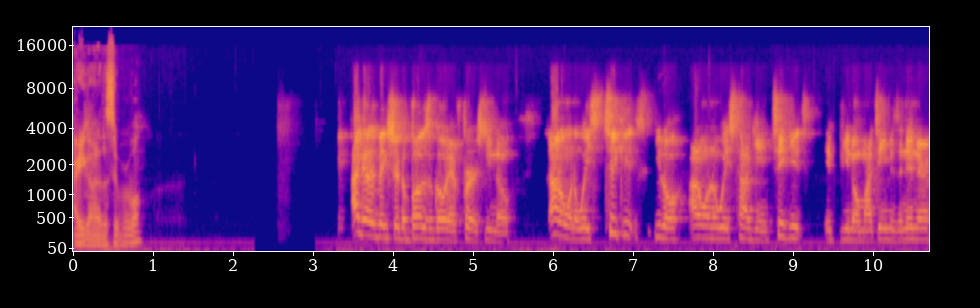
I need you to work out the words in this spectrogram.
are you going to the Super Bowl? I gotta make sure the Bucks go there first. You know, I don't want to waste tickets. You know, I don't want to waste time getting tickets. If you know my team isn't in there,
